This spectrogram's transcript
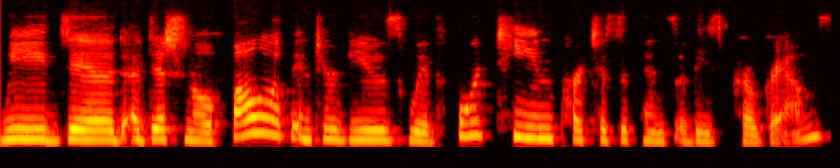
We did additional follow-up interviews with 14 participants of these programs.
